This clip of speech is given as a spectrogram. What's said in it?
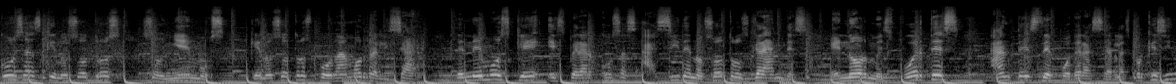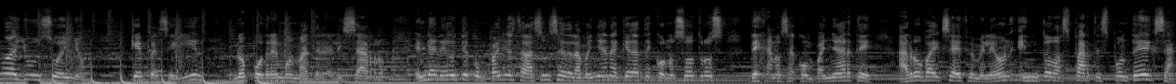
Cosas que nosotros soñemos, que nosotros podamos realizar. Tenemos que esperar cosas así de nosotros grandes, enormes, fuertes, antes de poder hacerlas. Porque si no hay un sueño que perseguir, no podremos materializarlo. El día de hoy te acompaño hasta las 11 de la mañana. Quédate con nosotros, déjanos acompañarte arroba exafmleón en todas partes, ponte exa.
